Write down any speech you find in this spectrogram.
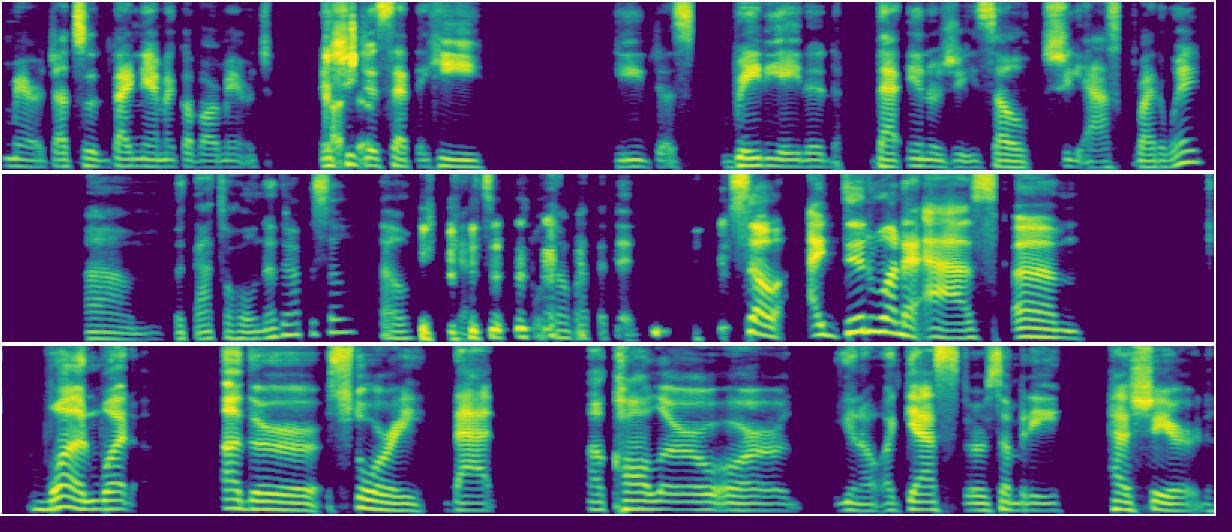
marriage. That's the dynamic of our marriage. And she just said that he he just radiated that energy. So she asked right away. Um, but that's a whole nother episode. So yes, we'll talk about that then. So I did want to ask um one, what other story that a caller or you know a guest or somebody has shared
